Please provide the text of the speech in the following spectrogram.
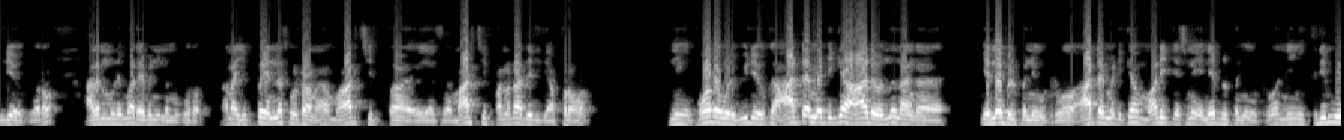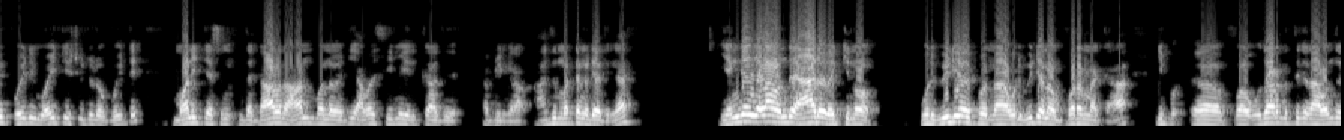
வீடியோவுக்கு வரும். அதன் மூலியமா ரெவன்யூ நமக்கு வரும். ஆனால் இப்போ என்ன சொல்றாங்கன்னா மார்ச் ப- மார்ச் பன்னெண்டாம் தேதிக்கு அப்புறம் நீங்கள் போடுற ஒரு வீடியோவுக்கு ஆட்டோமேட்டிக்காக ஆடு வந்து நாங்கள் எனேபிள் பண்ணி விட்ருவோம் ஆட்டோமேட்டிக்காக மானிட்டேஷனை எனேபிள் பண்ணி விட்ருவோம் நீங்கள் திரும்பி போயிட்டு ஒய்டி ஸ்டுடியோல போயிட்டு மானிட்டேஷன் இந்த டாலர் ஆன் பண்ண வேண்டிய அவசியமே இருக்காது அப்படிங்கிறான். அது மட்டும் கிடையாதுங்க. எங்கெங்கெல்லாம் வந்து ஆடு வைக்கணும்? ஒரு வீடியோ இப்போ நான் ஒரு வீடியோ நான் போடுறேன்னாக்கா இப்போ உதாரணத்துக்கு நான் வந்து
